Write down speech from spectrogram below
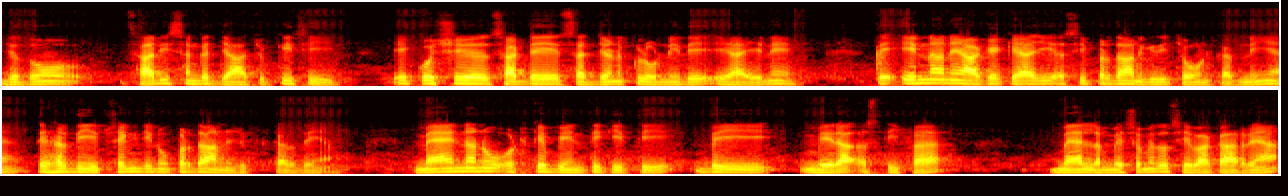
ਜਦੋਂ ਸਾਰੀ ਸੰਗਤ ਜਾ ਚੁੱਕੀ ਸੀ, ਇਹ ਕੁਝ ਸਾਡੇ ਸੱਜਣ ਕਲੋਨੀ ਦੇ ਇਹ ਆਏ ਨੇ ਤੇ ਇਹਨਾਂ ਨੇ ਆ ਕੇ ਕਿਹਾ ਜੀ, ਅਸੀਂ ਪ੍ਰਧਾਨਗੀ ਦੀ ਚੋਣ ਕਰਨੀ ਹੈ ਤੇ ਹਰਦੀਪ ਸਿੰਘ ਜੀ ਨੂੰ ਪ੍ਰਧਾਨ ਨਿਯੁਕਤ ਕਰਦੇ ਹਾਂ। ਮੈਂ ਇਹਨਾਂ ਨੂੰ ਉੱਠ ਕੇ ਬੇਨਤੀ ਕੀਤੀ ਵੀ ਮੇਰਾ ਅਸਤੀਫਾ ਮੈਂ ਲੰਮੇ ਸਮੇਂ ਤੋਂ ਸੇਵਾ ਕਰ ਰਿਹਾ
